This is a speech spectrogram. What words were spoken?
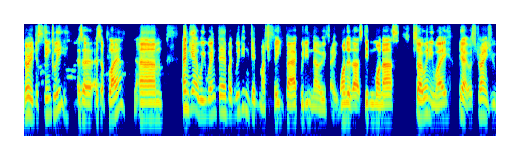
very distinctly as a as a player. Um, And yeah, we went there, but we didn't get much feedback. We didn't know if they wanted us, didn't want us. So anyway, yeah, it was strange. We,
